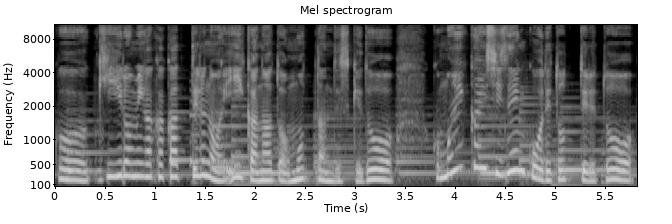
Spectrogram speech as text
こう黄色みがかかってるのはいいかなとは思ったんですけどこう毎回自然光で撮ってると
